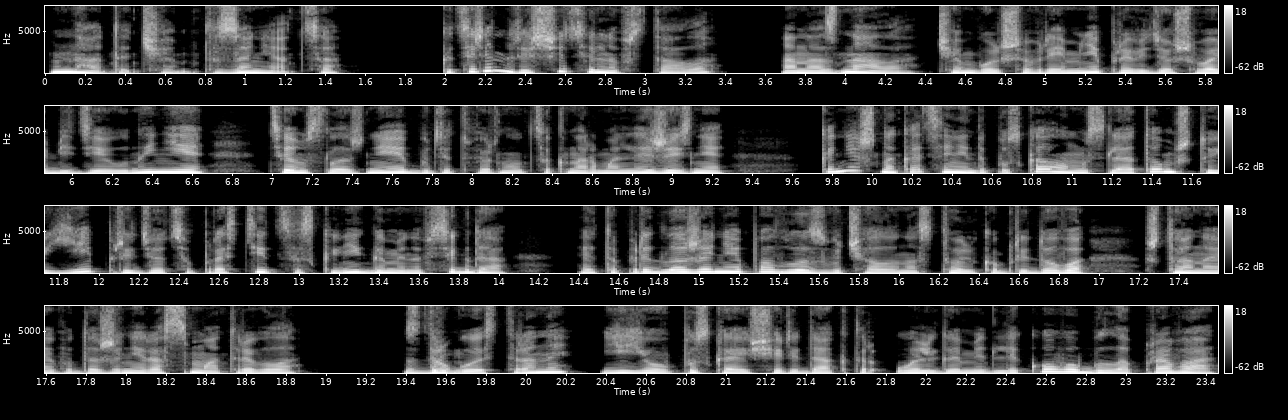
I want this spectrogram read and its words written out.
Надо чем-то заняться. Катерина решительно встала. Она знала, чем больше времени проведешь в обиде и унынии, тем сложнее будет вернуться к нормальной жизни. Конечно, Катя не допускала мысли о том, что ей придется проститься с книгами навсегда. Это предложение Павла звучало настолько бредово, что она его даже не рассматривала. С другой стороны, ее выпускающий редактор Ольга Медлякова была права.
